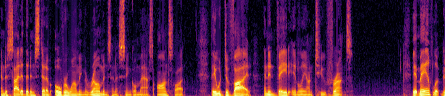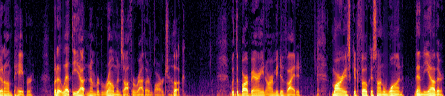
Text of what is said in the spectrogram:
and decided that instead of overwhelming the Romans in a single mass onslaught, they would divide and invade Italy on two fronts. It may have looked good on paper, but it let the outnumbered Romans off a rather large hook. With the barbarian army divided, Marius could focus on one, then the other,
